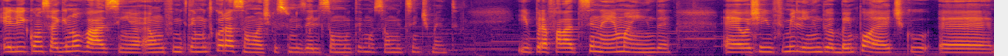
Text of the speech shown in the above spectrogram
ele consegue inovar, assim, é um filme que tem muito coração, eu acho que os filmes dele são muita emoção, muito sentimento. E pra falar de cinema ainda, é, eu achei um filme lindo, é bem poético, é,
